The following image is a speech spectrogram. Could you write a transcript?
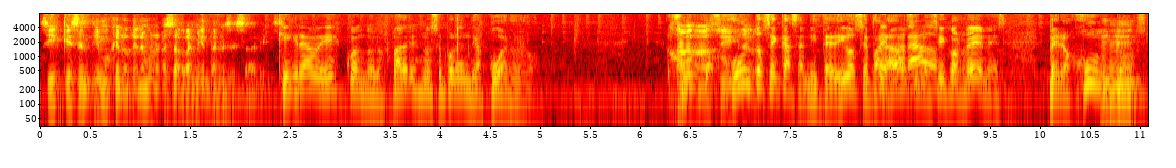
si es que sentimos que no tenemos las herramientas necesarias. Qué grave es cuando los padres no se ponen de acuerdo. Ah, juntos se casan, ni te digo separados, y los hijos rehenes, pero juntos.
